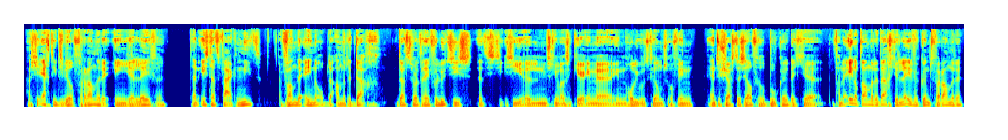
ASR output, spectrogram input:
Als je echt iets wil veranderen in je leven, dan is dat vaak niet van de ene op de andere dag. dat soort revoluties, dat zie je misschien wel eens een keer in, uh, in Hollywoodfilms of in enthousiaste zelfhulpboeken. Dat je van de een op de andere dag je leven kunt veranderen.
